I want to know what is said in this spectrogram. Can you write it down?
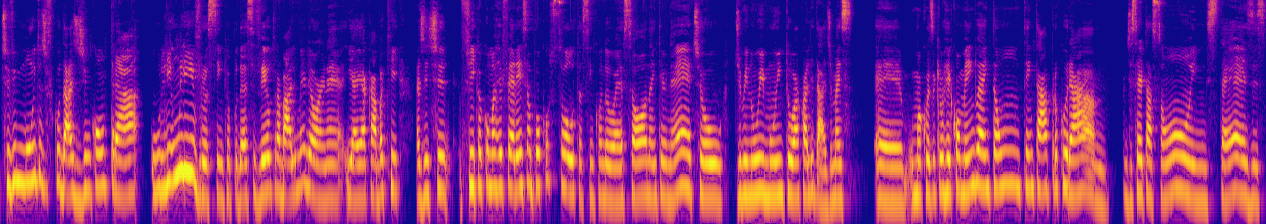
tive muita dificuldade de encontrar um livro assim que eu pudesse ver o trabalho melhor, né? E aí acaba que a gente fica com uma referência um pouco solta assim quando é só na internet ou diminui muito a qualidade. Mas é, uma coisa que eu recomendo é então tentar procurar dissertações, teses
